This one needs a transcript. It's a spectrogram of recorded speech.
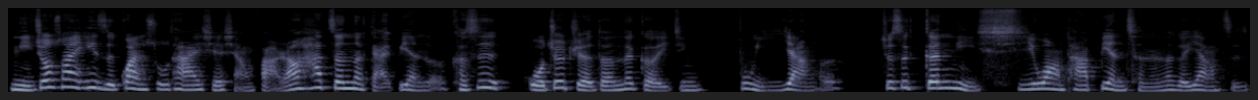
你就算一直灌输他一些想法，然后他真的改变了，可是我就觉得那个已经不一样了，就是跟你希望他变成的那个样子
